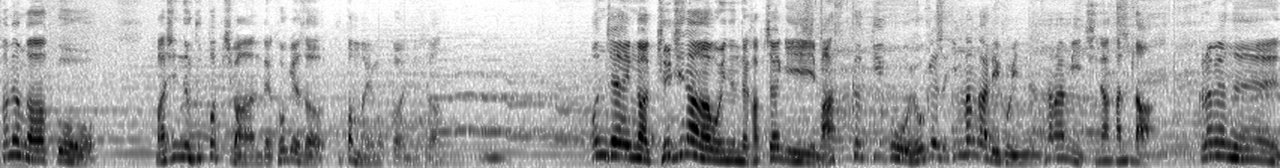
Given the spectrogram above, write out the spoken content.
서면 가갖고 맛있는 국밥집 아는데 거기에서 국밥 많이 먹거든요. 저. 음. 언젠가 길 지나가고 있는데 갑자기 마스크 끼고 여기에서 입만 가리고 있는 사람이 지나간다. 그러면은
